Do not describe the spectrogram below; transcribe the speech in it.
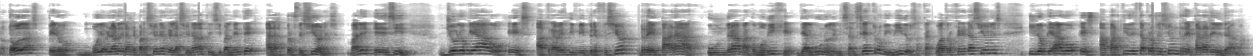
no, todas, pero voy a hablar de las reparaciones relacionadas principalmente a las profesiones, ¿vale? Es decir, yo lo que hago es, a través de mi profesión, reparar un drama, como dije, de alguno de mis ancestros vividos hasta cuatro generaciones, y lo que hago es, a partir de esta profesión, reparar el drama.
